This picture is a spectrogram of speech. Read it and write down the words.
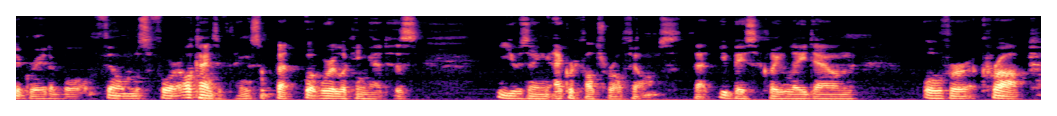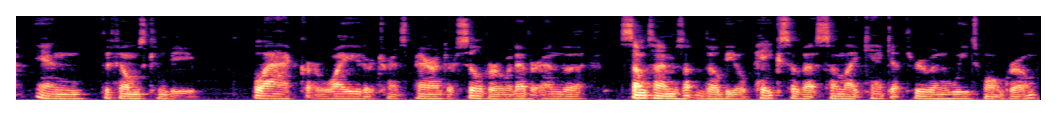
degradable films for all kinds of things, but what we're looking at is using agricultural films that you basically lay down over a crop, and the films can be black or white or transparent or silver or whatever, and the sometimes they'll be opaque so that sunlight can't get through and weeds won't grow.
